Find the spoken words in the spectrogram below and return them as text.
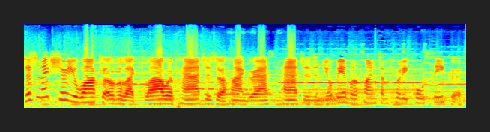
just make sure you walk over like flower patches or high grass patches, and you'll be able to find some pretty cool secrets.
